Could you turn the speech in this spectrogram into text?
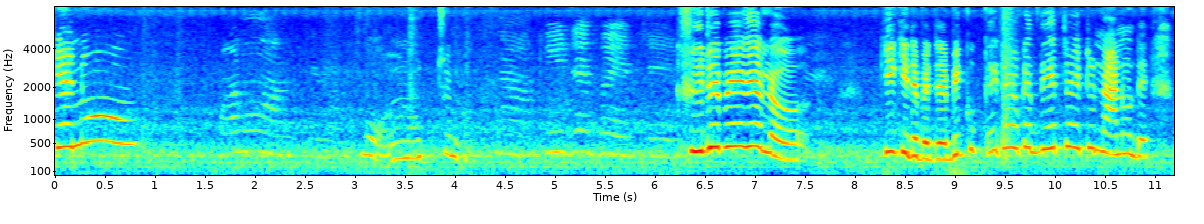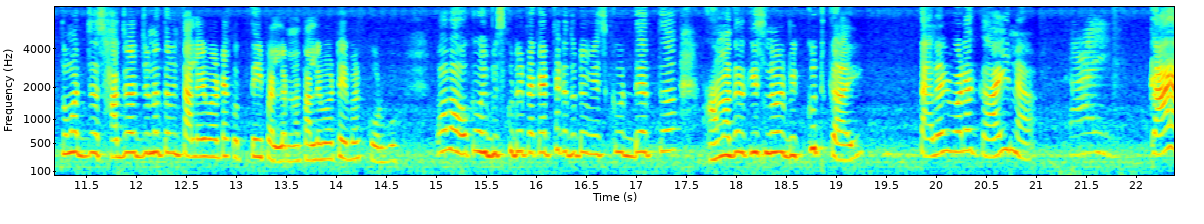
কেন? খিদে পেয়ে গেল? কি খিদে পেয়েছে বিক্ষু এটা ওকে দিয়েছ একটু নানু দে। তোমার যে সাজার জন্য তো আমি তালের বাটা করতেই পারলাম না তালের বাটা এবার করব। বাবা ওকে ওই বিস্কুটের প্যাকেট থেকে দুটো বিস্কুট দে তো। আমাদের কৃষ্ণর বিস্কুট খাই তালের বড়া খাই না? খাই খাই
